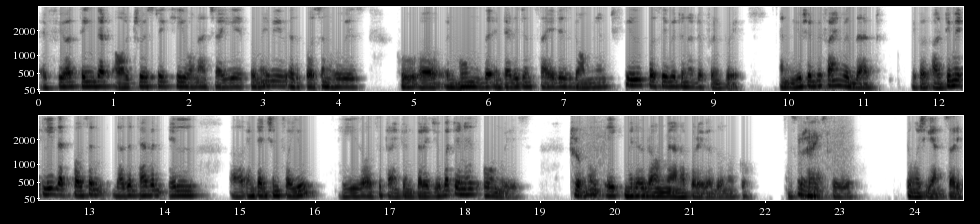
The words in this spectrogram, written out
If you think that altruistic he hona chahiye, so maybe the person who is who uh, in whom the intelligence side is dominant he'll perceive it in a different way and you should be fine with that because ultimately that person doesn't have an ill uh, intention for you he is also trying to encourage you but in his own ways true you know, एक middle ground में आना पड़ेगा दोनों को उसको right. समझते हुए too much ज्ञान sorry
